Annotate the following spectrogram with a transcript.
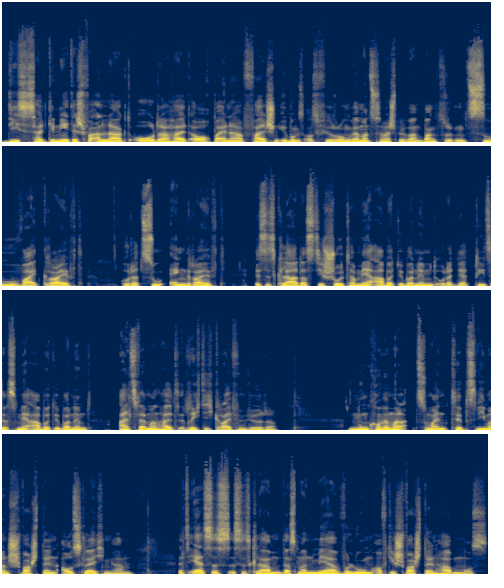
Dies ist halt genetisch veranlagt oder halt auch bei einer falschen Übungsausführung, wenn man zum Beispiel beim Bankdrücken zu weit greift oder zu eng greift, ist es klar, dass die Schulter mehr Arbeit übernimmt oder der Trizeps mehr Arbeit übernimmt, als wenn man halt richtig greifen würde. Nun kommen wir mal zu meinen Tipps, wie man Schwachstellen ausgleichen kann. Als erstes ist es klar, dass man mehr Volumen auf die Schwachstellen haben muss.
